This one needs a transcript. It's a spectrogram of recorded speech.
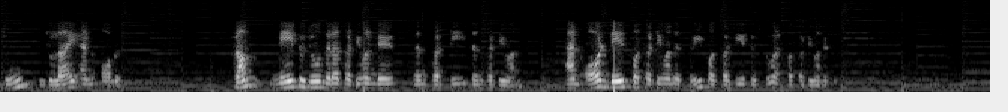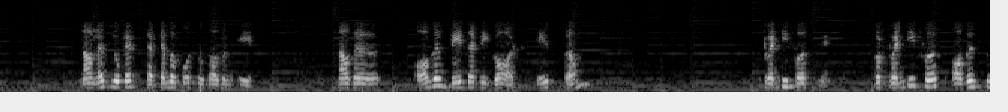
June, July and August. From May to June there are 31 days, then 30, then 31 and odd days for 31 is 3, for 30 it is 2 and for 31 it is 3. Now let's look at September 4, 2008. Now the August date that we got is from 21st May. So 21st August to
